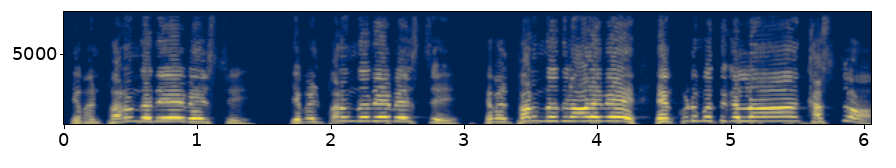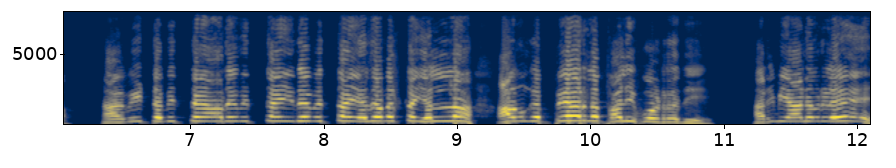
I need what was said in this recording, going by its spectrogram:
இவன் பிறந்ததே வேஸ்ட் இவள் பிறந்ததே வேஸ்ட் இவள் பிறந்ததுனாலவே என் குடும்பத்துக்கெல்லாம் கஷ்டம். நான் வீட்டை வித்தேன் அதை வித்தேன் இதை வித்தேன் எதை வித்தேன் எல்லாம் அவங்க பேர்ல பழி போடுறது. அருமையானவர்களே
